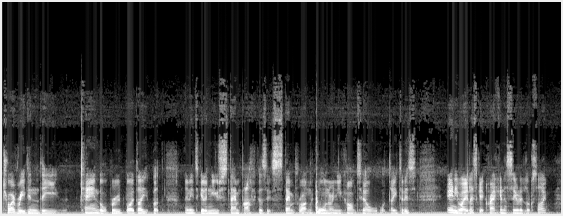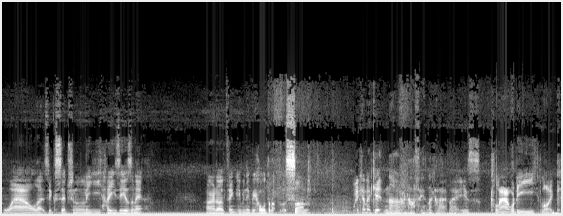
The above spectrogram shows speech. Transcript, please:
try reading the canned or brewed by date, but they need to get a new stamper because it's stamped right in the corner and you can't tell what date it is. Anyway, let's get cracking and see what it looks like. Wow, that's exceptionally hazy, isn't it? I don't think even if we hold it up to the sun, we're gonna get, no, nothing. Look at that, that is cloudy, like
